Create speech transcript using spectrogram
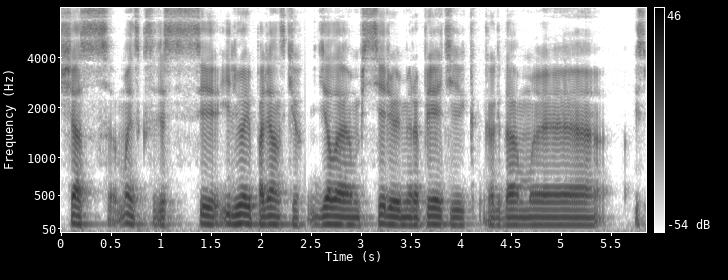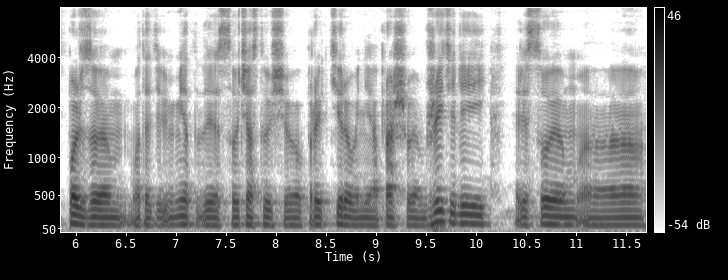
Сейчас мы, кстати, с Ильей Полянских делаем серию мероприятий, когда мы используем вот эти методы соучаствующего проектирования, опрашиваем жителей, рисуем э,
